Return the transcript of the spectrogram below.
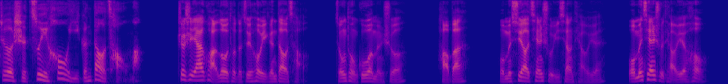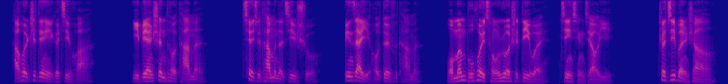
这是最后一根稻草吗？这是压垮骆驼的最后一根稻草。总统顾问们说。好吧，我们需要签署一项条约。我们签署条约后，还会制定一个计划，以便渗透他们，窃取他们的技术，并在以后对付他们。我们不会从弱势地位进行交易。这基本上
